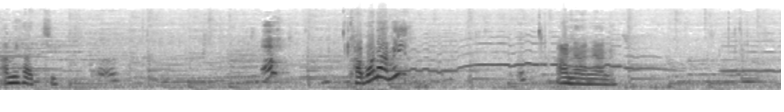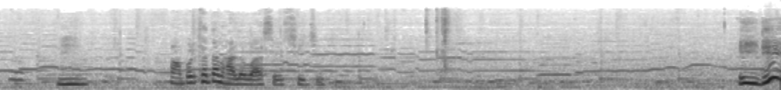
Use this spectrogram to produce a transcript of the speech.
আমি খাচ্ছি। খাব না আমি? আনে আনে আনে। হুম। পাঁপড় খেতে ভালোবাসে সিজি এই রে,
